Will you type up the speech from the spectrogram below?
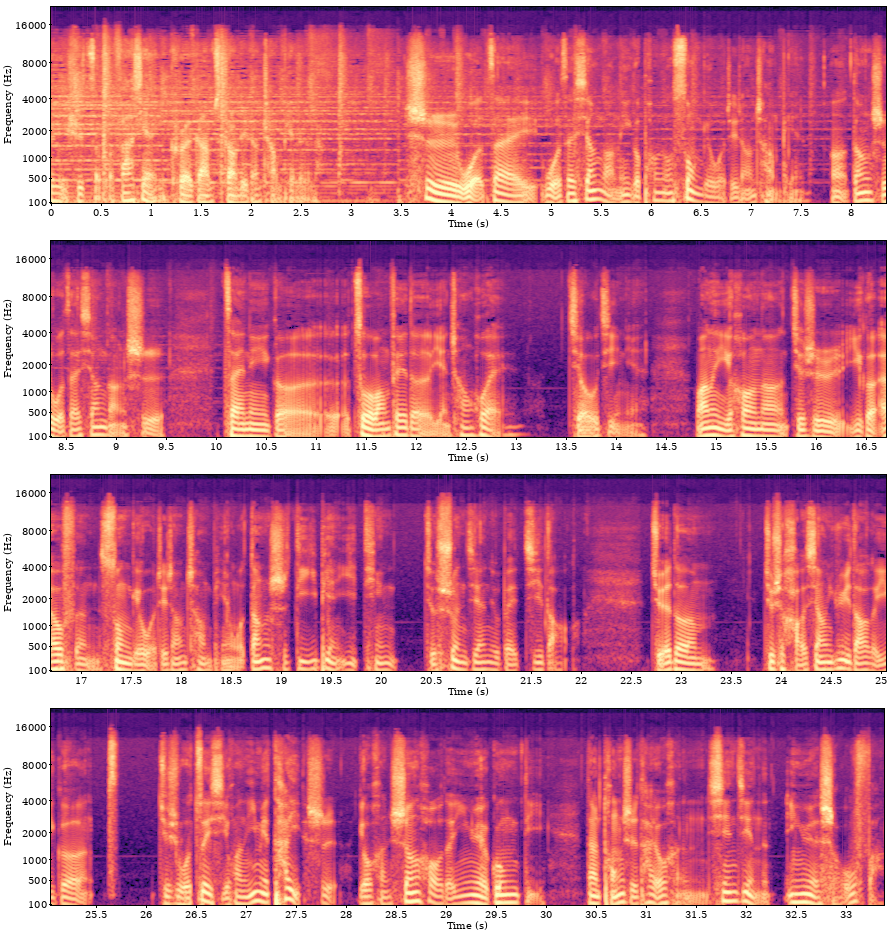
你是怎么发现 Craig Armstrong 这张唱片的呢？是我在我在香港的一个朋友送给我这张唱片啊。当时我在香港是在那个做王菲的演唱会，九几年，完了以后呢，就是一个 Elfin 送给我这张唱片，我当时第一遍一听，就瞬间就被击倒了，觉得就是好像遇到了一个，就是我最喜欢的，因为他也是有很深厚的音乐功底，但同时他有很先进的音乐手法。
